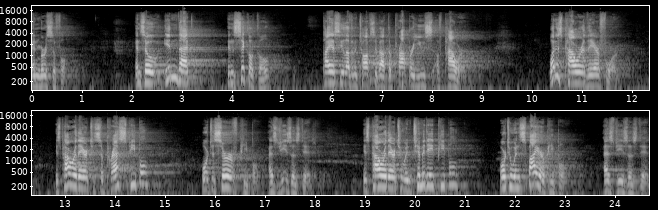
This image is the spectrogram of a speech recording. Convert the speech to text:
and merciful. And so, in that encyclical, Pius XI talks about the proper use of power. What is power there for? Is power there to suppress people or to serve people, as Jesus did? Is power there to intimidate people or to inspire people, as Jesus did?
